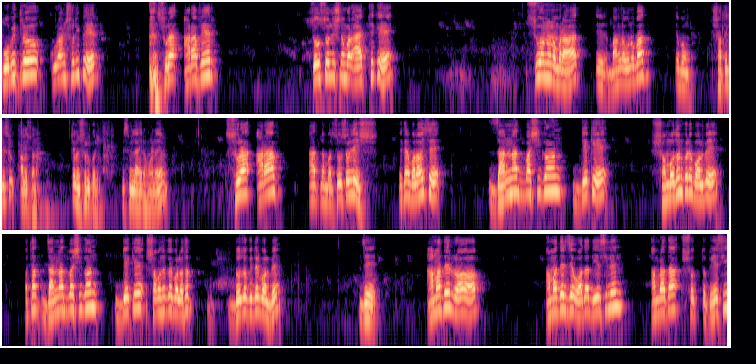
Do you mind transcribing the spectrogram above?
পবিত্র কুরআন শরীফের সুরা আরাফের চৌচল্লিশ নম্বর আয়াত থেকে চুয়ান্ন নম্বর আয়াত এর বাংলা অনুবাদ এবং সাথে কিছু আলোচনা। চলুন শুরু করি। বিসমিল্লাহ রহমান রহিম। সুরা আরাফ আয়াত নম্বর চৌচল্লিশ। এখানে বলা হয়েছে, জান্নাতবাসীগণ ডেকে সম্বোধন করে বলবে অর্থাৎ জান্নাতবাসীগণ ডেকে সমাধান করে বলবে অর্থাৎ দোজকীদের বলবে যে, আমাদের রব আমাদের যে ওয়াদা দিয়েছিলেন, আমরা তা সত্য পেয়েছি।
